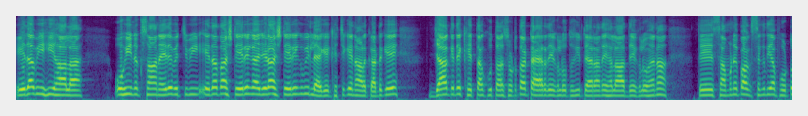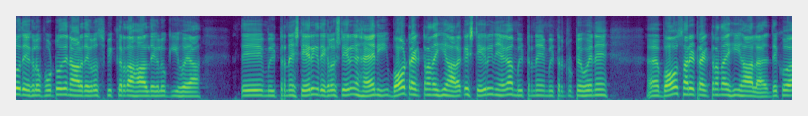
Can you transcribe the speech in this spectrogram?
ਇਹਦਾ ਵੀ ਇਹੀ ਹਾਲ ਹੈ ਉਹੀ ਨੁਕਸਾਨ ਇਹਦੇ ਵਿੱਚ ਵੀ, ਇਹਦਾ ਤਾਂ ਸਟੀਅਰਿੰਗ ਹੈ ਜਿਹੜਾ ਸਟੀਅਰਿੰਗ ਵੀ ਲੈ ਕੇ ਖਿੱਚ ਕੇ ਨਾਲ ਕੱਢ ਕੇ ਜਾਂ ਕਿਤੇ ਖੇਤਾਂ ਖੂਤਾਂ ਸੁੱਟਦਾ ਟਾਇਰ ਦੇਖ ਲਓ ਤੁਸੀਂ, ਟਾਇਰਾਂ ਦੇ ਹਾਲਾਤ ਦੇਖ ਲਓ ਹੈ ਨਾ ਤੇ ਸਾਹਮਣੇ ਭਗਤ ਸਿੰਘ ਦੀ ਫੋਟੋ ਦੇਖ ਲਓ, ਫੋਟੋ ਦੇ ਨਾਲ ਦੇਖ ਲਓ, ਸਪੀਕਰ ਦਾ ਹਾਲ ਦੇਖ ਲਓ ਕੀ ਹੋਇਆ। ਤੇ ਮੀਟਰ ਨੇ ਸਟੀਅਰਿੰਗ ਦੇਖ ਲਓ ਸਟੀਅਰਿੰਗ ਹੈ ਨਹੀਂ, ਬਹੁਤ ਟਰੈਕਟਰਾਂ ਦਾ ਹੀ ਹਾਲ ਹੈ ਕਿ ਸਟੀਅਰਿੰਗ ਨਹੀਂ ਹੈਗਾ, ਮੀਟਰ ਨੇ ਮੀਟਰ ਟੁੱਟੇ ਹੋਏ ਨੇ। ਬਹੁਤ ਸਾਰੇ ਟਰੈਕਟਰਾਂ ਦਾ ਇਹੀ ਹਾਲ ਹੈ ਦੇਖੋ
